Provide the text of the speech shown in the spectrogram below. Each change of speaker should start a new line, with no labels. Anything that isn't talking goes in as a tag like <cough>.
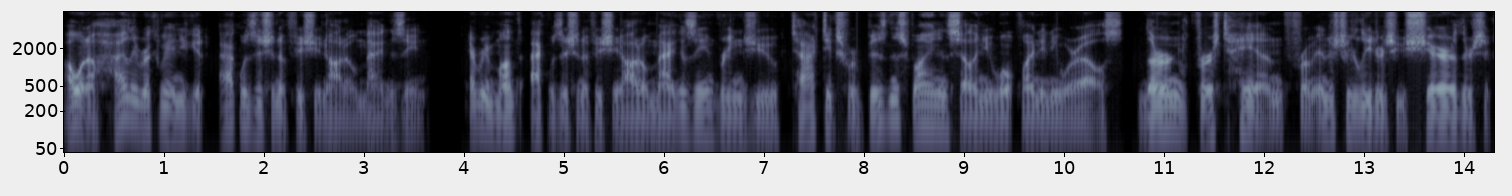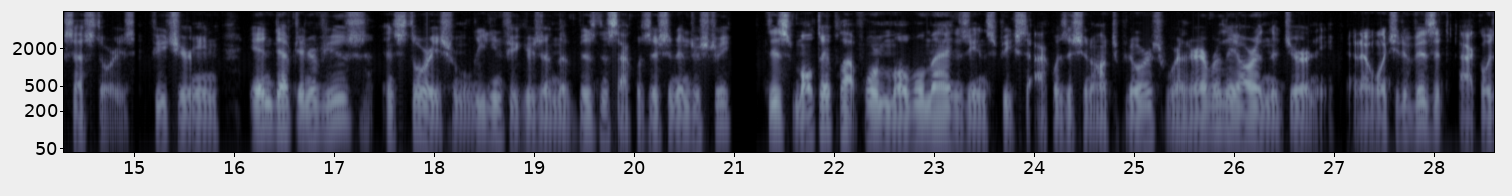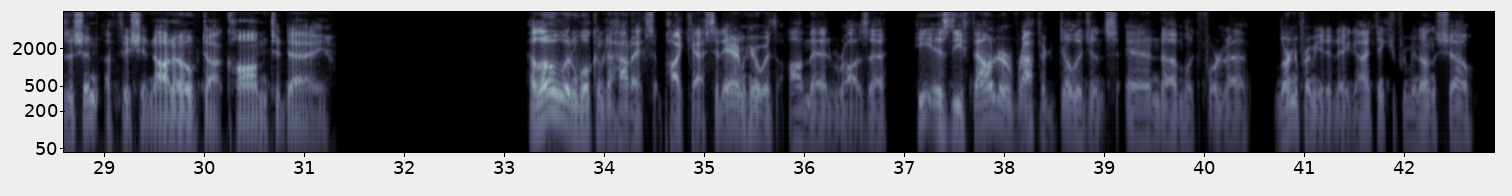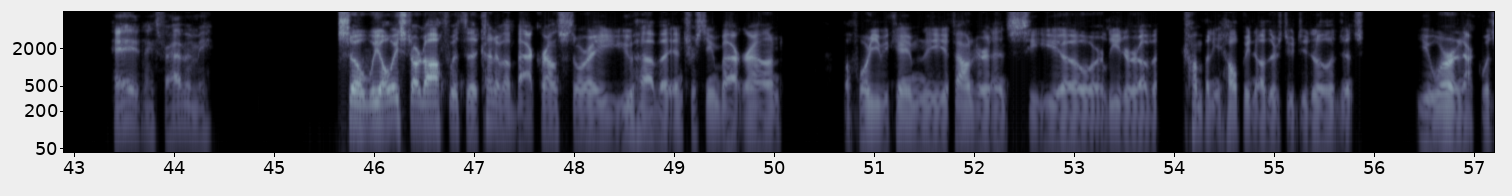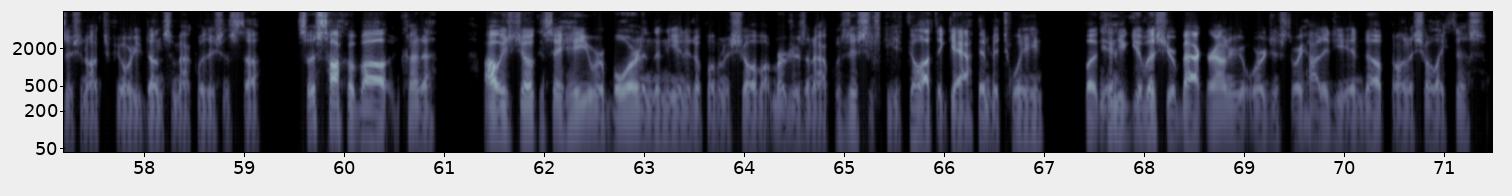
I want to highly recommend you get Acquisition Aficionado magazine. Every month, Acquisition Aficionado magazine brings you tactics for business buying and selling you won't find anywhere else. Learn firsthand from industry leaders who share their success stories, featuring in depth interviews and stories from leading figures in the business acquisition industry this multi platform mobile magazine speaks to acquisition entrepreneurs wherever they are in the journey. And I want you to visit acquisitionaficionado.com today. Hello, and welcome to How to Exit Podcast. Today I'm here with Ahmed Raza. He is the founder of Rapid Diligence, and I'm looking forward to learning from you today, guy. Thank you for being on the show.
Hey, thanks for having me.
So, we always start off with a kind of a background story. You have an interesting background before you became the founder and CEO or leader of a company helping others do due diligence, you were an acquisition entrepreneur. You've done some acquisition stuff. So let's talk about kind of. I always joke and say, "Hey, you were born, and then you ended up on a show about mergers and acquisitions. Can you fill out the gap in between?" But yeah. can you give us your background or your origin story? How did you end up on a show like this?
